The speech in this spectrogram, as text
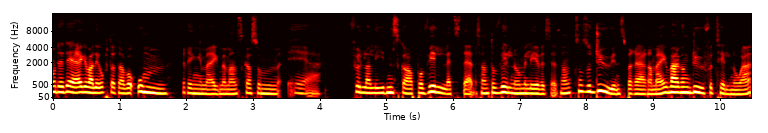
Og det er det jeg er veldig opptatt av, å omringe meg med mennesker som er full av lidenskap og vil et sted, sant? og vil noe med livet sitt. Sant? Sånn som du inspirerer meg. Hver gang du får til noe,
